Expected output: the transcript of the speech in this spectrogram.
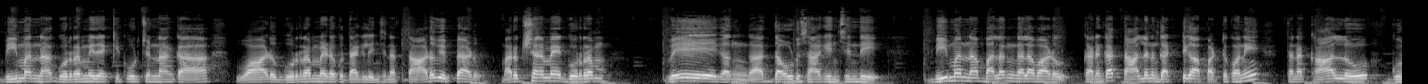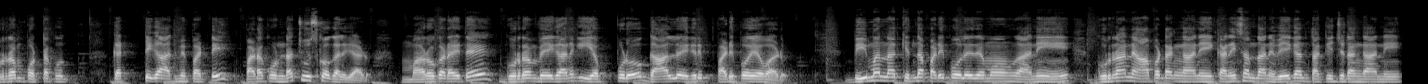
భీమన్న గుర్రం మీద ఎక్కి కూర్చున్నాక వాడు గుర్రం మెడకు తగిలించిన తాడు విప్పాడు. మరుక్షణమే గుర్రం వేగంగా దౌడు సాగించింది. భీమన్న బలం గలవాడు కనుక తాళ్ళను గట్టిగా పట్టుకొని తన కాళ్ళు గుర్రం పొట్టకు గట్టిగా అదిమిపట్టి పడకుండా చూసుకోగలిగాడు. మరొకడైతే గుర్రం వేగానికి ఎప్పుడో గాల్లో ఎగిరి పడిపోయేవాడు. భీమన్న కింద పడిపోలేదేమో కానీ గుర్రాన్ని ఆపటం కానీ కనీసం దాని వేగం తగ్గించడం కానీ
